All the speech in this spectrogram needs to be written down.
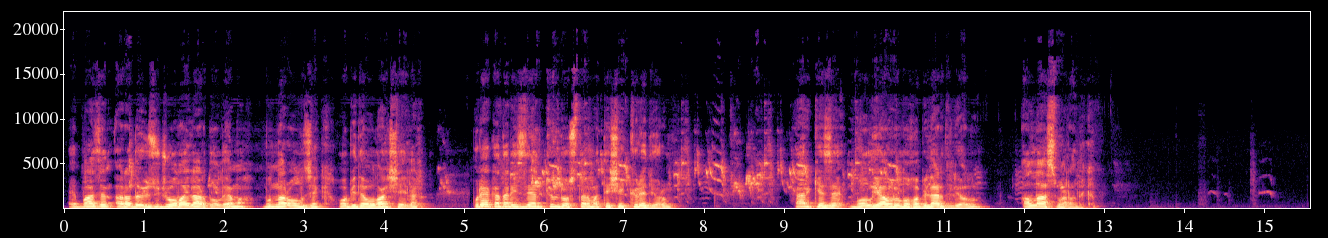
E bazen arada üzücü olaylar da oluyor ama bunlar olacak. Hobide olan şeyler. Buraya kadar izleyen tüm dostlarıma teşekkür ediyorum. Herkese bol yavrulu hobiler diliyorum. Allah'a ısmarladık.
